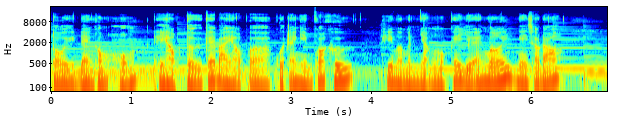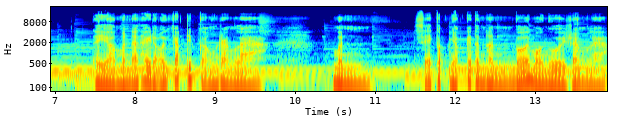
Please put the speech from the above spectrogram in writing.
tôi đang không ổn thì học từ cái bài học ờ, của trải nghiệm quá khứ khi mà mình nhận một cái dự án mới ngay sau đó. Thì ờ, mình đã thay đổi cách tiếp cận rằng là mình sẽ cập nhật cái tình hình với mọi người rằng là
